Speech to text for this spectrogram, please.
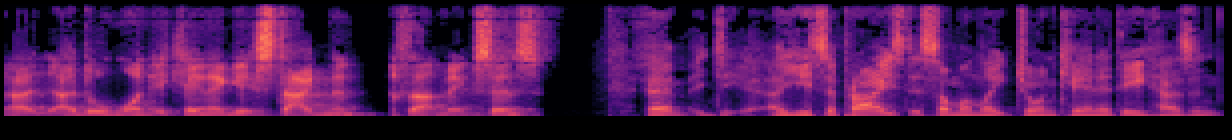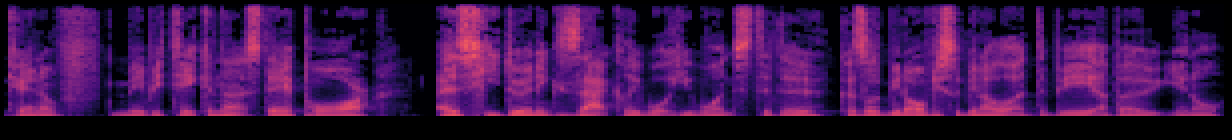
I, I don't want to kind of get stagnant, if that makes sense. Um, are you surprised that someone like John Kennedy hasn't kind of maybe taken that step, or is he doing exactly what he wants to do? Because there's been obviously been a lot of debate about you know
